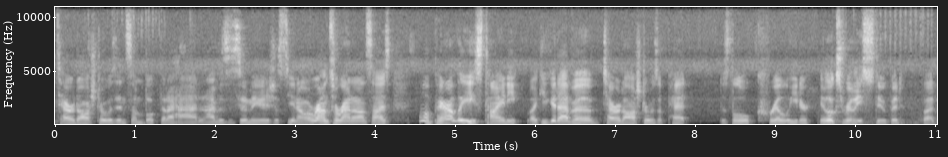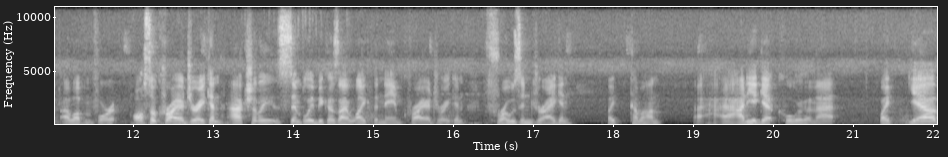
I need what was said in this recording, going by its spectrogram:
Pterodaustro was in some book that I had, and I was assuming it was just, you know, around Pteranodon size. Well, apparently he's tiny. Like, you could have a Pterodaustro as a pet. Just a little krill eater. He looks really stupid, but I love him for it. Also Cryodrakon, actually, simply because I like the name Cryodrakon. Frozen Dragon. Like, come on. How do you get cooler than that? Like, yeah,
